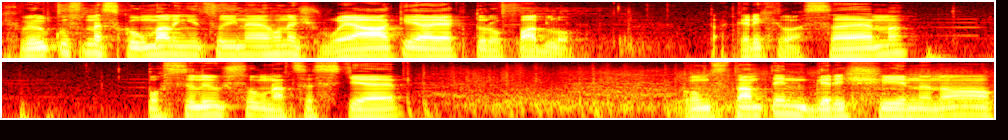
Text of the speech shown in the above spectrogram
Chvilku jsme zkoumali něco jiného než vojáky a jak to dopadlo. Tak rychle sem. Posily už jsou na cestě. Konstantin Grishin, no...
